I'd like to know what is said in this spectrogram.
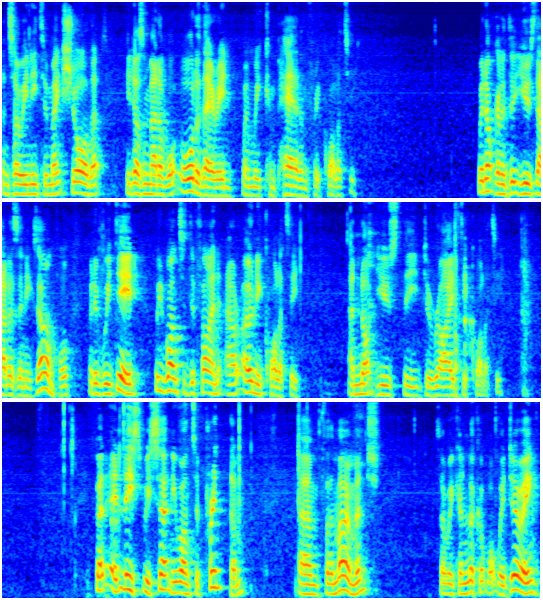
And so we need to make sure that it doesn't matter what order they're in when we compare them for equality. We're not going to use that as an example, but if we did, we'd want to define our own equality and not use the derived equality. But at least we certainly want to print them um, for the moment, so we can look at what we're doing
